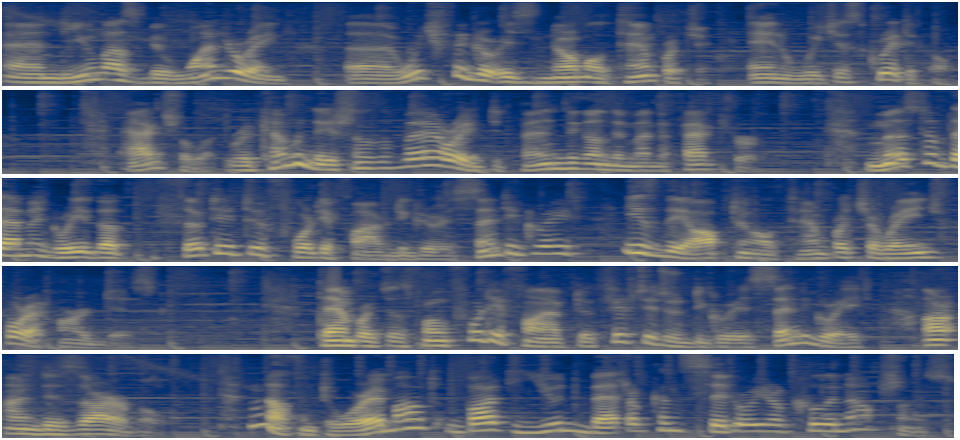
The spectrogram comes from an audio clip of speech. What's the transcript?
and you must be wondering uh, which figure is normal temperature and which is critical. Actually, recommendations vary depending on the manufacturer. Most of them agree that 30 to 45 degrees centigrade is the optimal temperature range for a hard disk. Temperatures from 45 to 52 degrees centigrade are undesirable. Nothing to worry about, but you'd better consider your cooling options.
